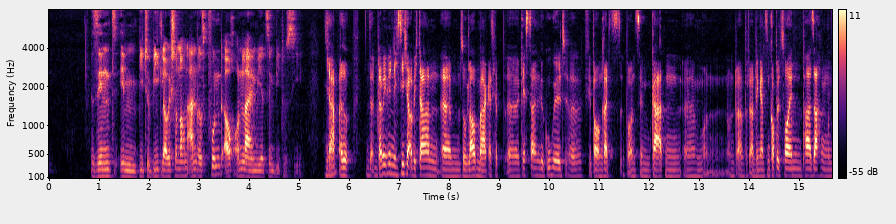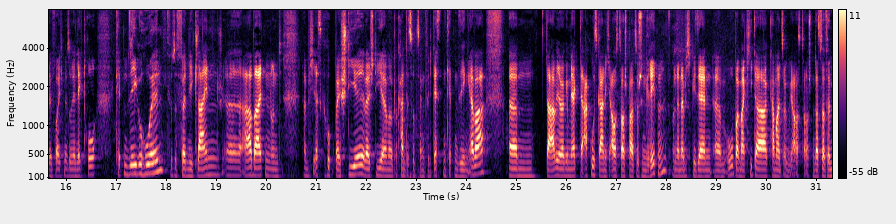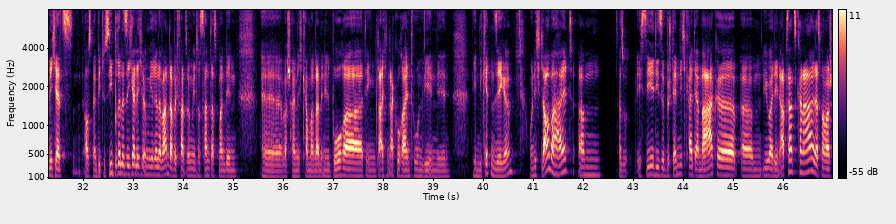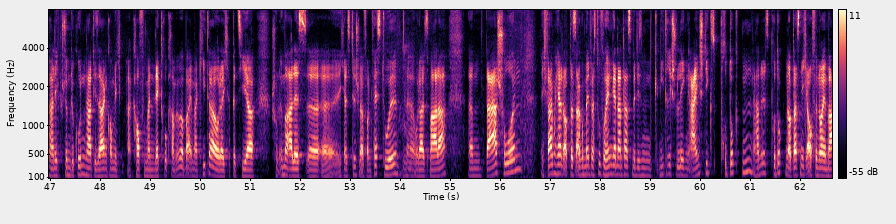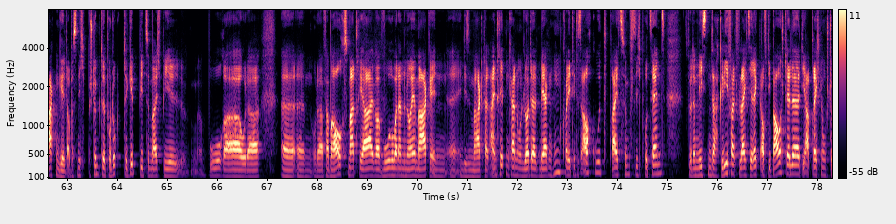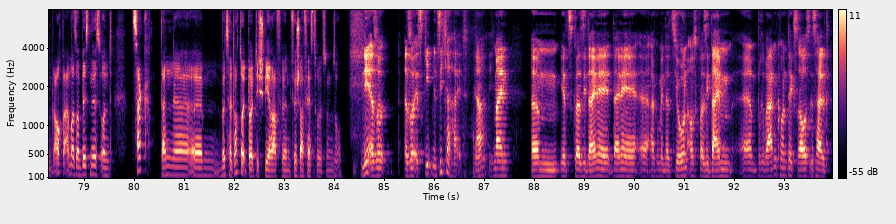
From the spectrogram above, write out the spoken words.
sind im B2B, glaube ich, schon noch ein anderes Pfund, auch online wie jetzt im B2C. Ja, also da, da bin ich mir nicht sicher, ob ich daran ähm, so glauben mag. Also ich habe äh, gestern gegoogelt, äh, wir bauen gerade bei uns im Garten ähm, und, und an den ganzen Koppelzäunen ein paar Sachen und dann wollte ich mir so eine Elektrokettensäge holen für, so für die kleinen äh, Arbeiten und da habe ich erst geguckt bei Stiel, weil Stiel ja immer bekannt ist sozusagen für die besten Kettensägen ever. Ähm, da habe ich aber gemerkt, der Akku ist gar nicht austauschbar zwischen Geräten. Und dann habe ich gesehen, ähm, oh, bei Makita kann man es irgendwie austauschen. Das war für mich jetzt aus einer B2C-Brille sicherlich irgendwie relevant, aber ich fand es irgendwie interessant, dass man den, äh, wahrscheinlich kann man dann in den Bohrer den gleichen Akku reintun wie in, den, wie in die Kettensäge. Und ich glaube halt, ähm, also ich sehe diese Beständigkeit der Marke ähm, über den Absatzkanal, dass man wahrscheinlich bestimmte Kunden hat, die sagen, komm, ich kaufe mein Elektrokram immer bei Makita oder ich habe jetzt hier schon immer alles, äh, äh ich als Tischler von Festool äh, oder als Maler. Ähm, da schon. Ich frage mich halt, ob das Argument, was du vorhin genannt hast mit diesen niedrigschwelligen Einstiegsprodukten, Handelsprodukten, ob das nicht auch für neue Marken gilt, ob es nicht bestimmte Produkte gibt, wie zum Beispiel äh, Bohrer oder, äh, ähm, oder Verbrauchsmaterial, worüber dann eine neue Marke in, äh, in diesen Markt halt eintreten kann und Leute halt mehr merken, hm, Qualität ist auch gut, Preis 50 Prozent, es wird am nächsten Tag geliefert, vielleicht direkt auf die Baustelle, die Abrechnung stimmt auch bei Amazon Business und zack, dann äh, ähm, wird es halt doch deut deutlich schwerer für einen Fischer festzuhalten und so. Nee, also, also es geht mit Sicherheit, ja. Ich meine, ähm, jetzt quasi deine, deine äh, Argumentation aus quasi deinem äh, privaten Kontext raus ist halt,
